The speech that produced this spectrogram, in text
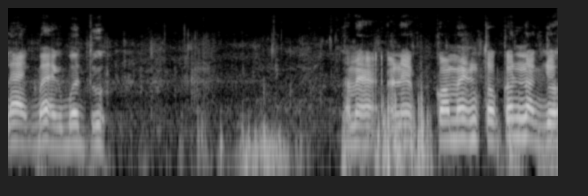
લાઈક બાઈક બધું. તમે અને કોમેન્ટ તો કરી નાખજો.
